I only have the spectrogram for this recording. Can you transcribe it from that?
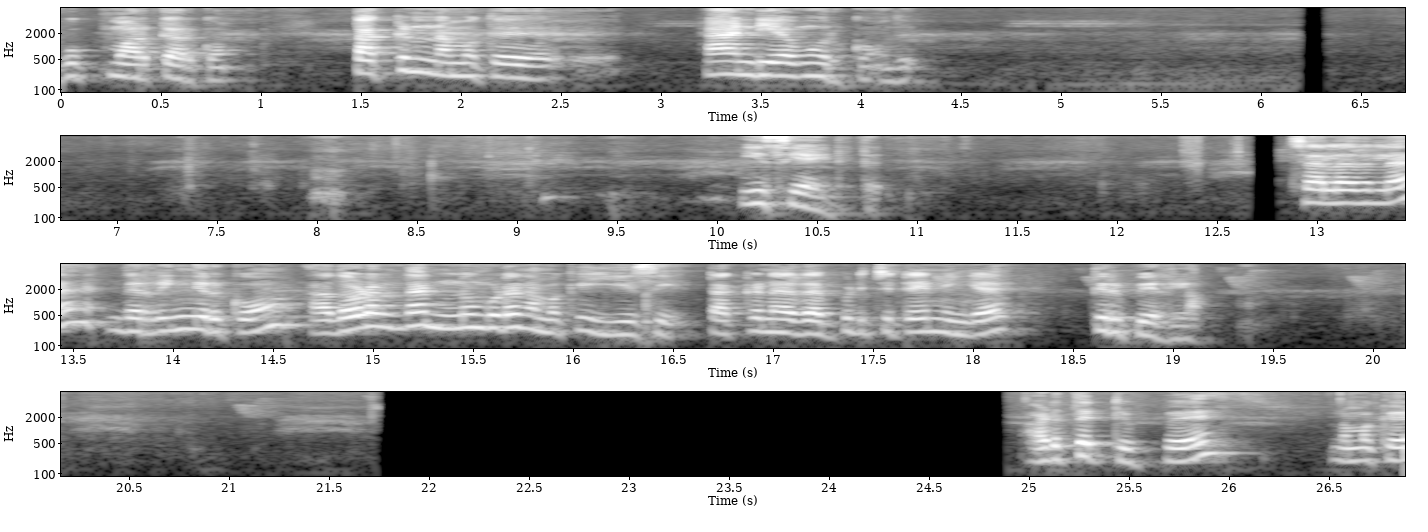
புக் மார்க்காக இருக்கும். டக்குன்னு நமக்கு ஹேண்டியாகவும் இருக்கும் அது. ஈஸியாகிடுது சிலதில் இந்த ரிங் இருக்கும். அதோட இருந்தால் இன்னும் கூட நமக்கு ஈஸி டக்குன்னு அதை பிடிச்சிட்டே நீங்கள் திருப்பிடலாம். அடுத்த டிப்பு நமக்கு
